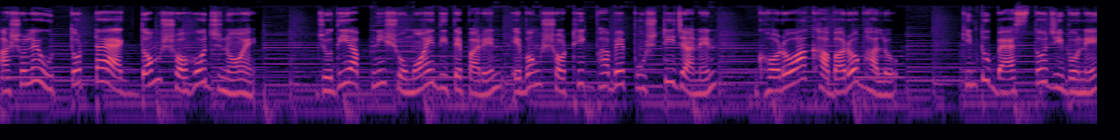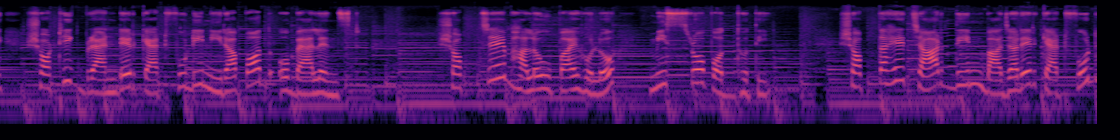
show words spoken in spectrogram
আসলে উত্তরটা একদম সহজ নয়। যদি আপনি সময় দিতে পারেন এবং সঠিকভাবে পুষ্টি জানেন, ঘরোয়া খাবারও ভালো। কিন্তু ব্যস্ত জীবনে সঠিক ব্র্যান্ডের ক্যাটফুডই নিরাপদ ও ব্যালেন্সড। সবচেয়ে ভালো উপায় হল মিশ্র পদ্ধতি। সপ্তাহে চার দিন বাজারের ক্যাটফুড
